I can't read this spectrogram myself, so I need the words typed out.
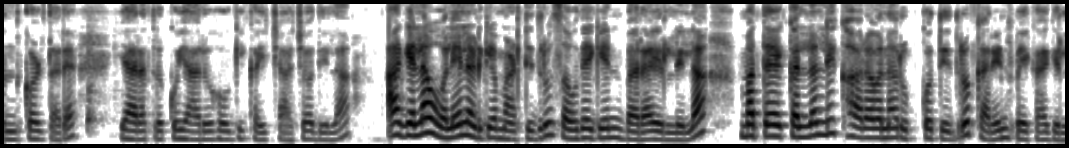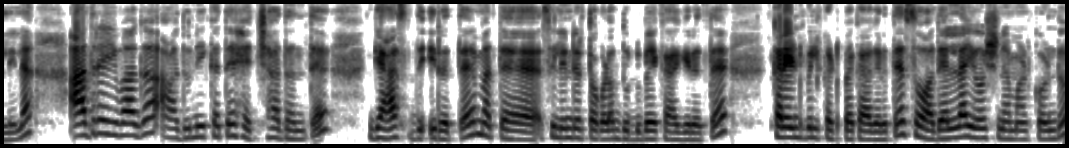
ಅಂದ್ಕೊಳ್ತಾರೆ. ಯಾರ ಹತ್ರಕ್ಕೂ ಯಾರೂ ಹೋಗಿ ಕೈ ಚಾಚೋದಿಲ್ಲ. ಆಗೆಲ್ಲ ಒಲೆಯಲ್ಲಿ ಅಡುಗೆ ಮಾಡ್ತಿದ್ರು ಸೌದೆಗೇನು ಬರ ಇರಲಿಲ್ಲ. ಮತ್ತು ಕಲ್ಲಲ್ಲಿ ಖಾರವನ್ನು ರುಬ್ಕೋತಿದ್ರು, ಕರೆಂಟ್ ಬೇಕಾಗಿರಲಿಲ್ಲ. ಆದರೆ ಇವಾಗ ಆಧುನಿಕತೆ ಹೆಚ್ಚಾದಂತೆ ಗ್ಯಾಸ್ ಇರುತ್ತೆ, ಮತ್ತು ಸಿಲಿಂಡರ್ ತೊಗೊಳಕ್ಕೆ ದುಡ್ಡು ಬೇಕಾಗಿರುತ್ತೆ, ಕರೆಂಟ್ ಬಿಲ್ ಕಟ್ಟಬೇಕಾಗಿರುತ್ತೆ ಸೊ ಅದೆಲ್ಲ ಯೋಚನೆ ಮಾಡಿಕೊಂಡು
